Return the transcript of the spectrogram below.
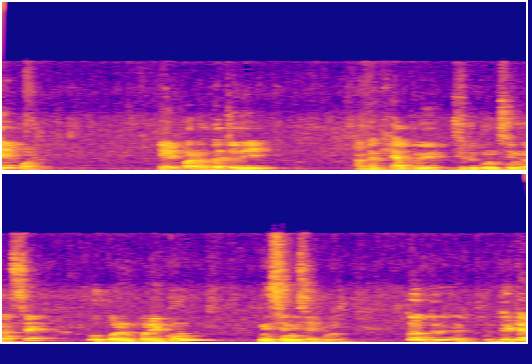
এরপর এরপর আমরা যদি, আমরা খেয়াল করি যেহেতু গুণ চিহ্ন আছে, উপরে উপরে গুণ, নিচে নিচে গুণ। তো দুইটা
